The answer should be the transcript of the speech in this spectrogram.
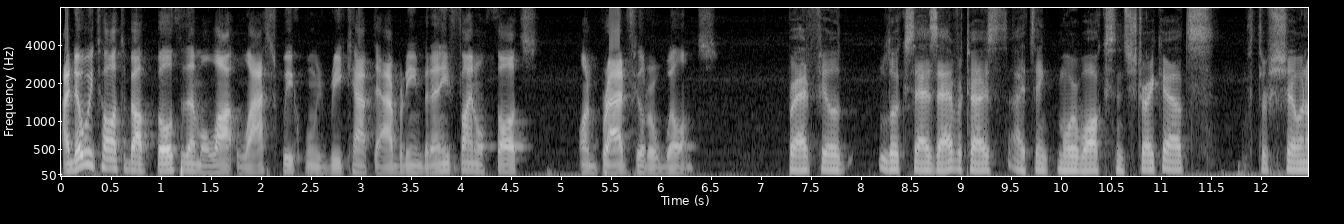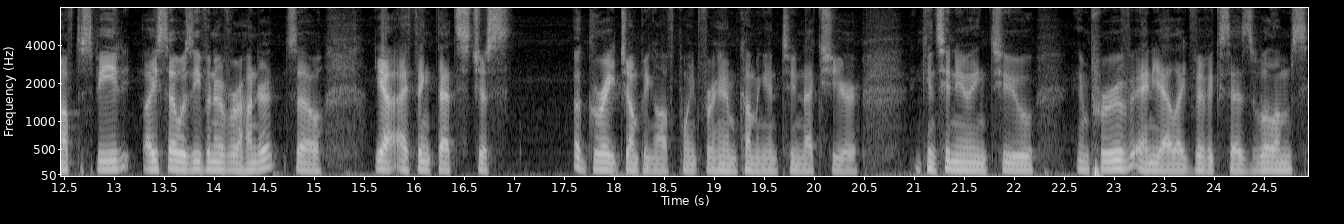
I know we talked about both of them a lot last week when we recapped Aberdeen, but any final thoughts on Bradfield or Willems? Bradfield looks as advertised. I think more walks and strikeouts showing off the speed. ISO was even over 100. So, yeah, I think that's just a great jumping off point for him coming into next year and continuing to improve. And yeah, like Vivek says, Willems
